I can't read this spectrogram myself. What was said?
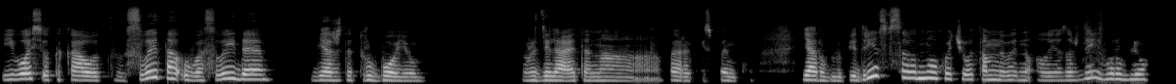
і ось отака от свита у вас вийде, в'яжете трубою, розділяєте на перед і спинку. Я роблю підріз все одно, хоч його там не видно, але я завжди його роблю.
